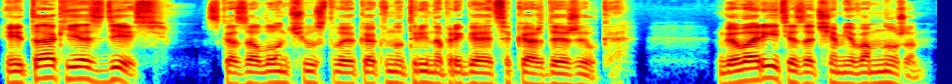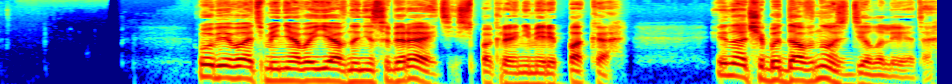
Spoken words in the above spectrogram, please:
«Итак, я здесь», — сказал он, чувствуя, как внутри напрягается каждая жилка. «Говорите, зачем я вам нужен». «Убивать меня вы явно не собираетесь, по крайней мере, пока. Иначе бы давно сделали это».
